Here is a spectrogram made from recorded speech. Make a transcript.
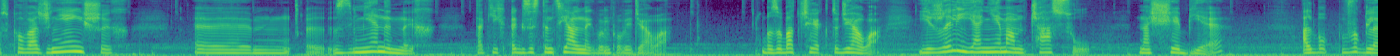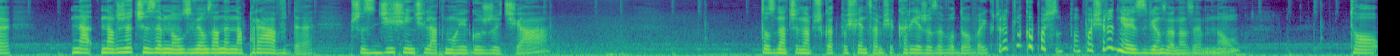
z poważniejszych zmiennych, takich egzystencjalnych, bym powiedziała. Bo zobaczcie, jak to działa. Jeżeli ja nie mam czasu na siebie, albo w ogóle na, na rzeczy ze mną związane naprawdę, przez 10 lat mojego życia, to znaczy na przykład poświęcam się karierze zawodowej, która tylko pośrednio jest związana ze mną, to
